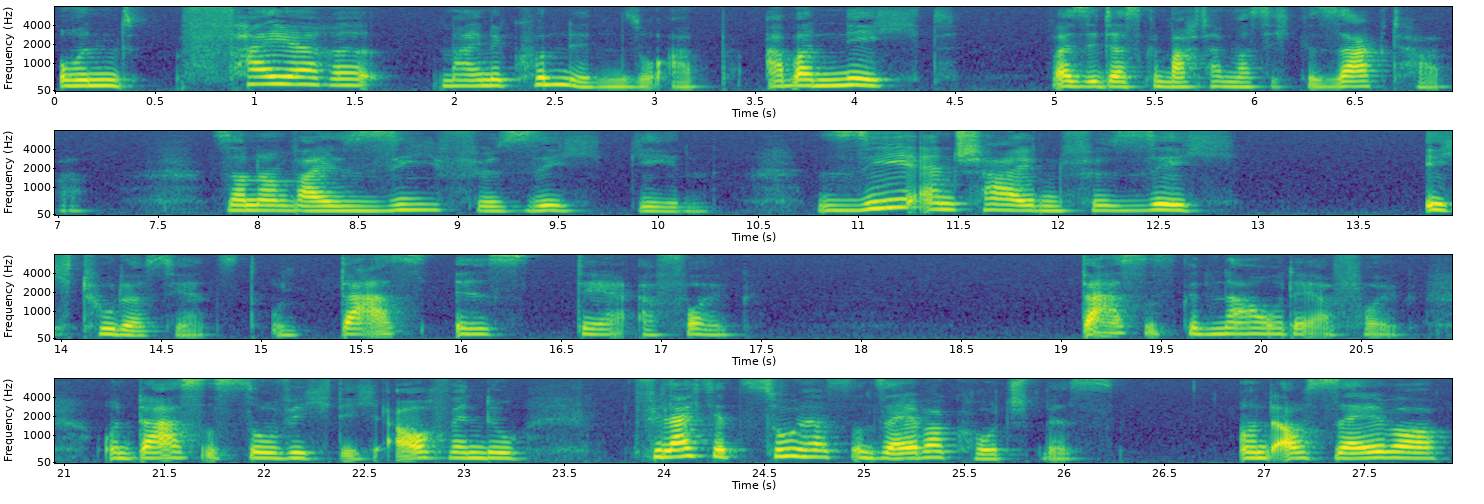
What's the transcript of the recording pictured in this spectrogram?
und feiere meine Kundinnen so ab. Aber nicht, weil sie das gemacht haben, was ich gesagt habe, sondern weil sie für sich gehen. Sie entscheiden für sich, ich tue das jetzt. Und das ist der Erfolg. Das ist genau der Erfolg. Und das ist so wichtig, auch wenn du vielleicht jetzt zuhörst und selber Coach bist und auch selber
